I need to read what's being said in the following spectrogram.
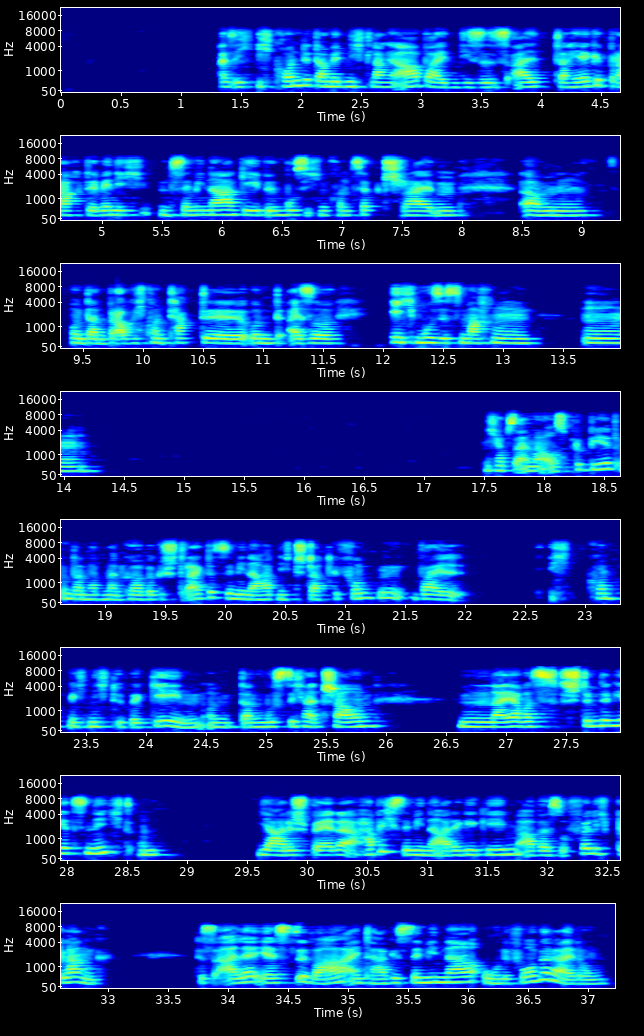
also ich, ich konnte damit nicht lange arbeiten, dieses alt dahergebrachte, wenn ich ein Seminar gebe, muss ich ein Konzept schreiben ähm, und dann brauche ich Kontakte und also ich muss es machen. Mm. Ich habe es einmal ausprobiert und dann hat mein Körper gestreikt. Das Seminar hat nicht stattgefunden, weil ich konnte mich nicht übergehen und dann musste ich halt schauen, naja, was stimmt denn jetzt nicht? Und Jahre später habe ich Seminare gegeben, aber so völlig blank. Das allererste war ein Tagesseminar ohne Vorbereitung.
